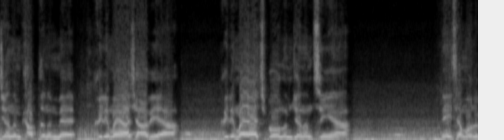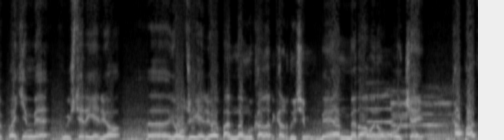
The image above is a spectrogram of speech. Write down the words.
canım kaptanım be klimayı aç abi ya. Klimayı aç be oğlum canımsın ya. Neyse moruk bakayım bir müşteri geliyor. Ee, yolcu geliyor. Benden bu kadar kardeşim. De abone ol. Okey. Kapat.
